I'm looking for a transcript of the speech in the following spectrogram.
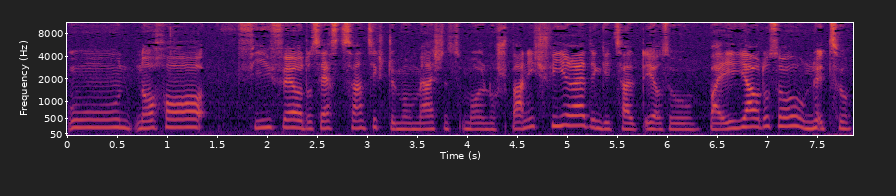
Und nachher 5. oder 26. tun wir meistens mal noch Spanisch feiern. Dann gibt es halt eher so Paella oder so und nicht so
